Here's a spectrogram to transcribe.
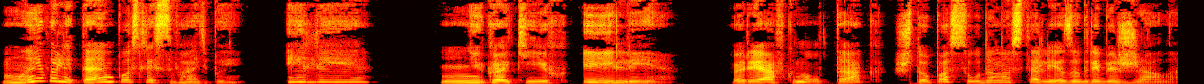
Мы вылетаем после свадьбы. Или... Никаких «или». Рявкнул так, что посуда на столе задребезжала.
